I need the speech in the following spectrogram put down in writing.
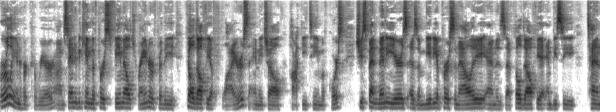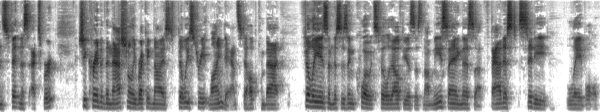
Early in her career, um, Sandy became the first female trainer for the Philadelphia Flyers, NHL hockey team, of course. She spent many years as a media personality and as a Philadelphia NBC 10's fitness expert. She created the nationally recognized Philly Street line dance to help combat Philly's, and this is in quotes, Philadelphia's, this is not me saying this, uh, fattest city label.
